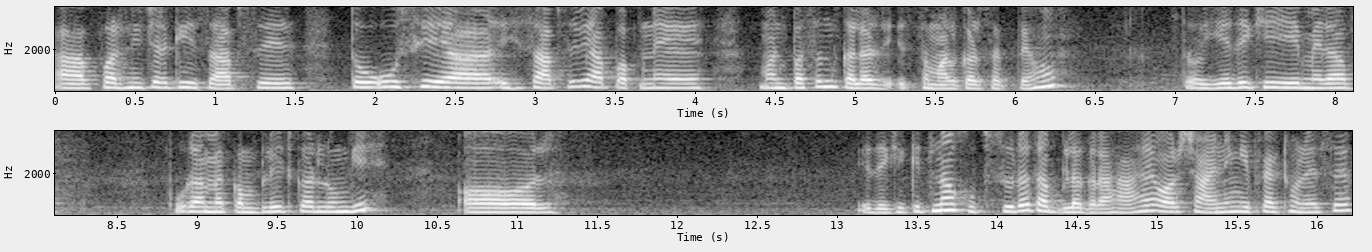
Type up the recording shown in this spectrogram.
फर्नीचर के हिसाब से तो उस हिसाब से भी आप अपने मनपसंद कलर इस्तेमाल कर सकते हो। तो ये देखिए, ये मेरा पूरा मैं कंप्लीट कर लूँगी और ये देखिए कितना खूबसूरत अब लग रहा है और शाइनिंग इफ़ेक्ट होने से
